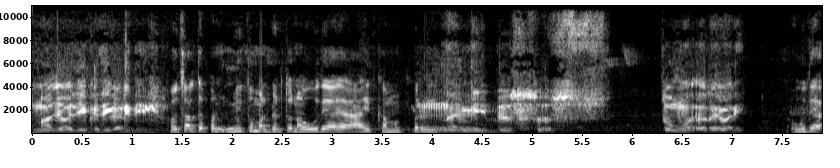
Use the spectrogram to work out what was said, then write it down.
माझ्यावाली एखादी गाडी देईल. हो चालतं पण मी तुम्हाला भेटतो ना. उद्या आहेत का मग परळी नाही मी ब- स- स- सोमवार रविवारी. उद्या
